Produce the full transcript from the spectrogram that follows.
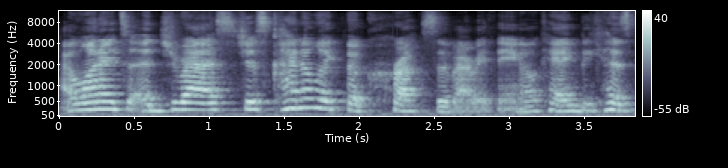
I wanted to address just kind of like the crux of everything, okay? Because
